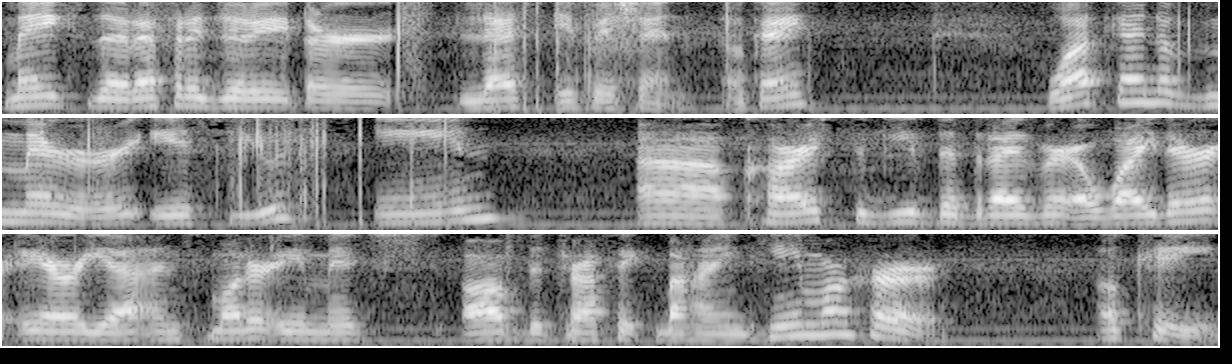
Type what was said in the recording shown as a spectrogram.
makes the refrigerator less efficient okay what kind of mirror is used in uh, cars to give the driver a wider area and smaller image of the traffic behind him or her? Okay.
